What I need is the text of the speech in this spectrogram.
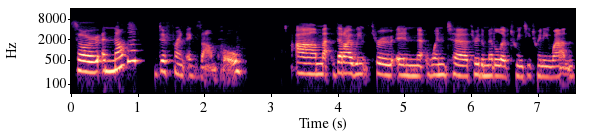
so another different example um, that I went through in winter through the middle of 2021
